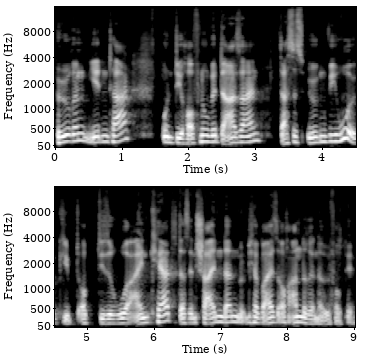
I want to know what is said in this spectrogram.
hören jeden Tag. Und die Hoffnung wird da sein, dass es irgendwie Ruhe gibt. Ob diese Ruhe einkehrt, das entscheiden dann möglicherweise auch andere in der ÖVP.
